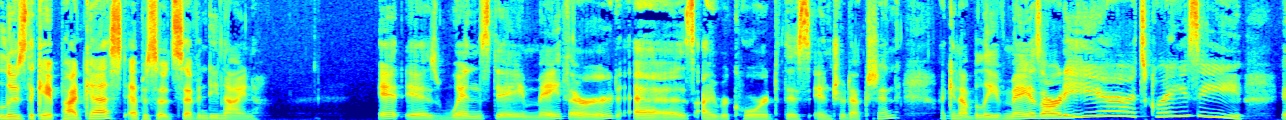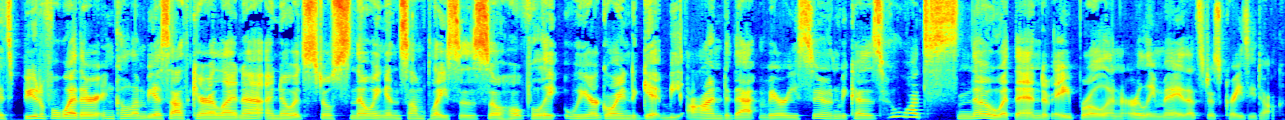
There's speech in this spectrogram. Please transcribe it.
Lose the Cape podcast, episode 79. It is Wednesday, May 3rd, as I record this introduction. I cannot believe May is already here. It's crazy. It's beautiful weather in Columbia, South Carolina. I know it's still snowing in some places, so hopefully we are going to get beyond that very soon because who wants snow at the end of April and early May? That's just crazy talk.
